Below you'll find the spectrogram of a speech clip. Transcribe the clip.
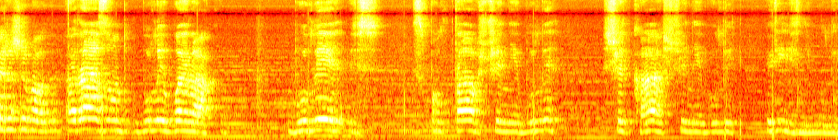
Переживали? разом були в Байраку. Були з, з Полтавщини, були з Черкащини, були різні були.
